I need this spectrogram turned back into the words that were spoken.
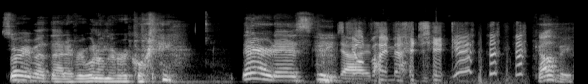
Sorry about that, everyone on the recording. there it is. Killed by magic. Coffee.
